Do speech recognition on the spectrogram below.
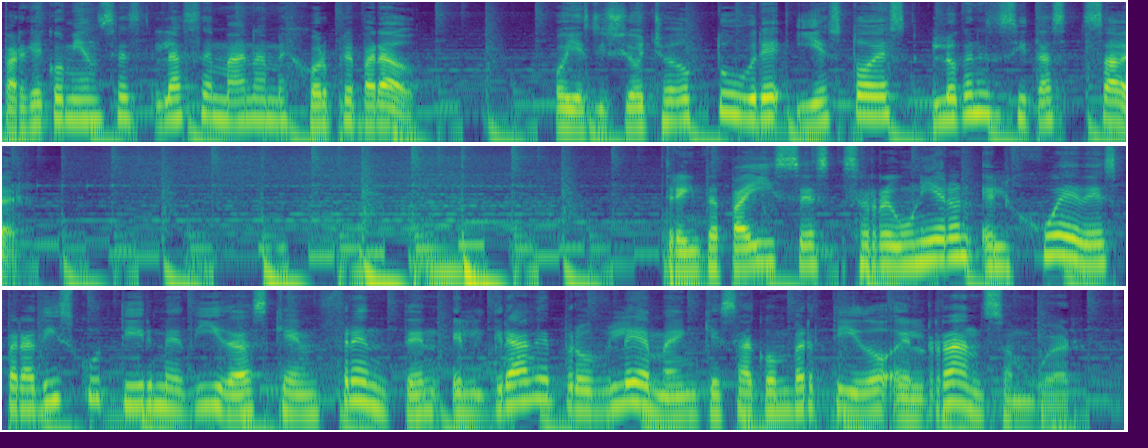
para que comiences la semana mejor preparado. Hoy es 18 de octubre y esto es lo que necesitas saber. 30 países se reunieron el jueves para discutir medidas que enfrenten el grave problema en que se ha convertido el ransomware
